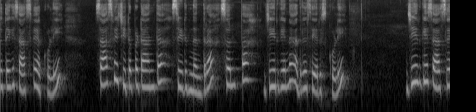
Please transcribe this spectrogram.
ಜೊತೆಗೆ ಸಾಸಿವೆ ಹಾಕ್ಕೊಳ್ಳಿ. ಸಾಸಿವೆ ಚಿಟಪಟ ಅಂತ ಸಿಡಿದ ನಂತರ ಸ್ವಲ್ಪ ಜೀರಿಗೆನ ಅದರಲ್ಲಿ ಸೇರಿಸ್ಕೊಳ್ಳಿ. ಜೀರಿಗೆ, ಸಾಸಿವೆ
